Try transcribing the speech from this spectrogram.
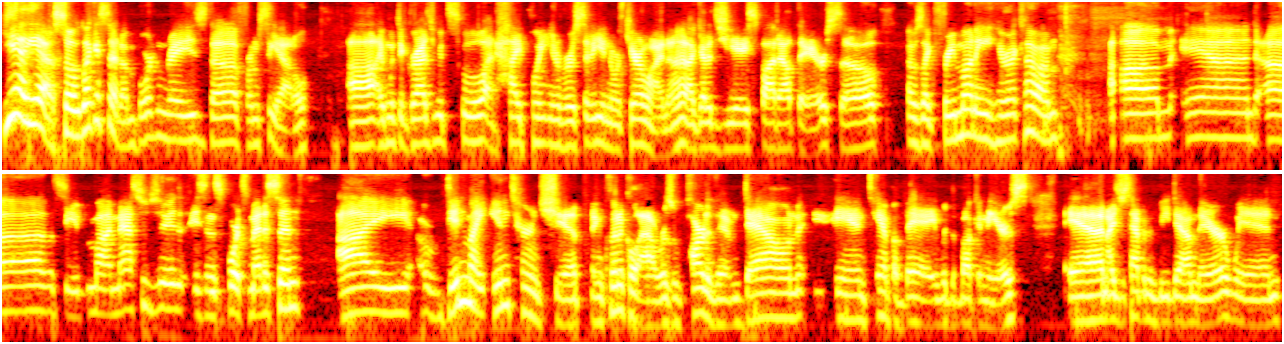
Yeah, yeah. So, like I said, I'm born and raised uh, from Seattle. Uh, I went to graduate school at High Point University in North Carolina. I got a GA spot out there, so I was like, "Free money, here I come." um, and uh, let's see, my master's is in sports medicine. I did my internship and clinical hours were part of them down in Tampa Bay with the Buccaneers, and I just happened to be down there when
